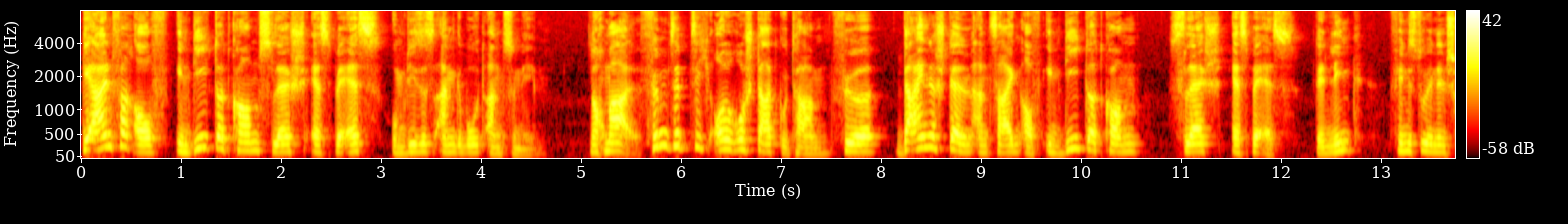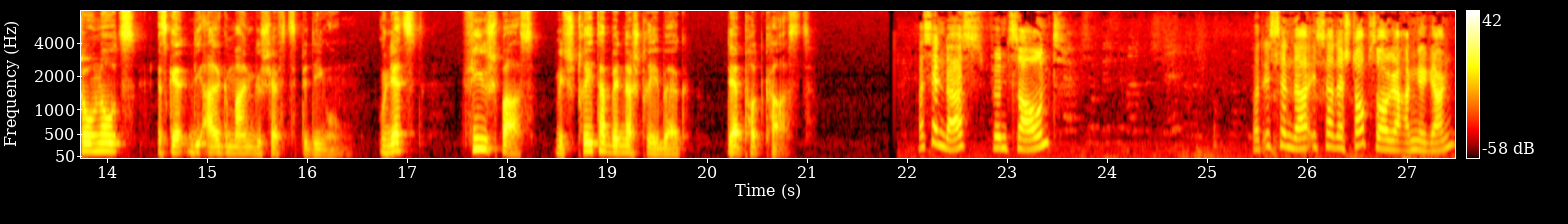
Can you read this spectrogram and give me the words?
Geh einfach auf indeed.com/sbs, um dieses Angebot anzunehmen. Nochmal, 75 Euro Startguthaben für deine Stellenanzeigen auf indeed.com/sbs. Den Link findest du in den Shownotes. Es gelten die allgemeinen Geschäftsbedingungen. Und jetzt viel Spaß mit Streter Bender-Streberg, der Podcast. Was denn das für ein Sound? Was ist denn da? Ist da der Staubsauger angegangen?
